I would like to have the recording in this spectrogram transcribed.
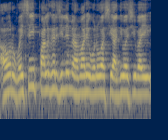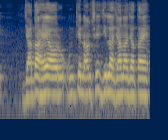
और वैसे ही पालघर ज़िले में हमारे वनवासी आदिवासी भाई ज़्यादा है और उनके नाम से ज़िला जाना जाता है।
